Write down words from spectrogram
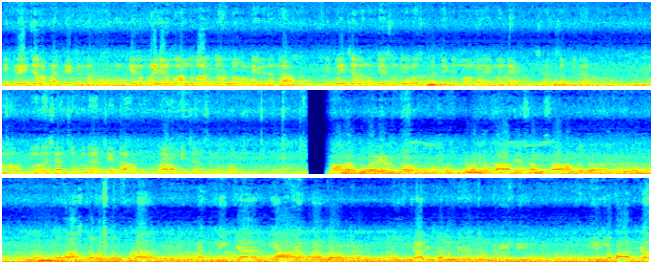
విక్రయించాలి ప్రత్యేకంగా. ముఖ్యంగా ప్రజలకు అందుబాటు ధరలో ఉండే విధంగా విక్రయించాలనే ఉద్దేశంతో ఈరోజు ప్రత్యేక కౌంటర్ ఎమ్మెల్యే శాసనసభ్యులు గారు మన గౌరవ శాసనసభ్యులు గారి చేత ప్రారంభించాల్సిన కోరుతున్నాను ఆదేశానుసారం రాష్ట్రం అంతా కూడా అన్ని క్యా నియోజక కేంద్రాల్లో ఈ కార్యక్రమం నిర్వహించడం జరిగింది. దీనిలో భాగంగా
